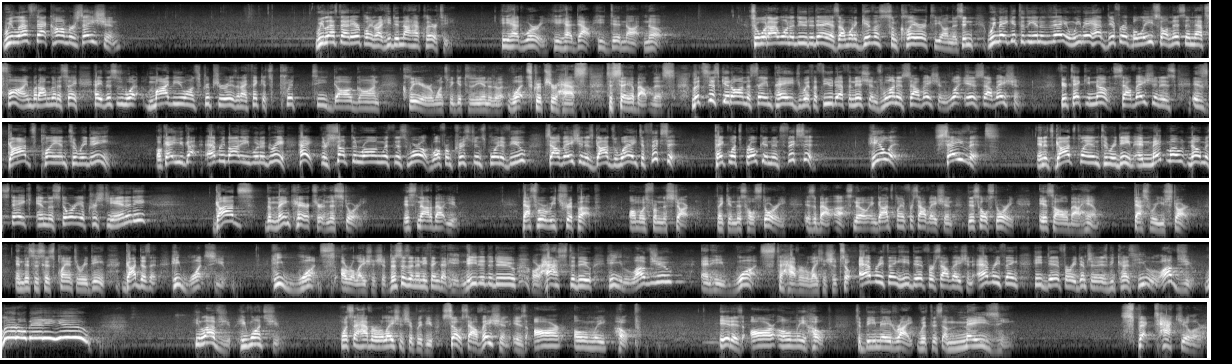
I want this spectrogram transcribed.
We left that conversation we left that airplane ride. He did not have clarity. He had worry. He had doubt. He did not know. So, what I want to do today is I want to give us some clarity on this. And we may get to the end of the day and we may have different beliefs on this, and that's fine. But I'm going to say, hey, this is what my view on Scripture is. And I think it's pretty doggone clear once we get to the end of it what Scripture has to say about this. Let's just get on the same page with a few definitions. One is salvation. What is salvation? If you're taking notes, salvation is, is God's plan to redeem. Okay, you got everybody would agree. Hey, there's something wrong with this world. Well, from Christians' point of view, salvation is God's way to fix it. Take what's broken and fix it. Heal it. Save it. And it's God's plan to redeem. And make no mistake in the story of Christianity, God's the main character in this story. It's not about you. That's where we trip up almost from the start, thinking this whole story is about us. No, in God's plan for salvation, this whole story, it's all about Him. That's where you start. And this is His plan to redeem. God doesn't, He wants you. He wants a relationship. This isn't anything that He needed to do or has to do. He loves you and He wants to have a relationship. So everything He did for salvation, everything He did for redemption is because He loves you. Little bitty you. He loves you. He wants you. Wants to have a relationship with you. So salvation is our only hope. It is our only hope to be made right with this amazing, spectacular,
